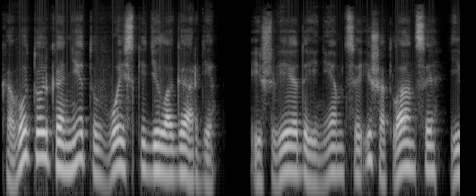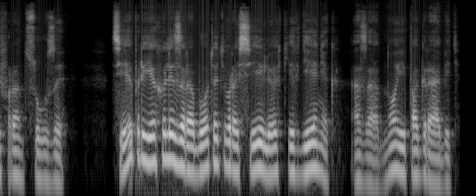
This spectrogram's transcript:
Кого только нет в войске Делагарди. И шведы, и немцы, и шотландцы, и французы. Все приехали заработать в России легких денег, а заодно и пограбить.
